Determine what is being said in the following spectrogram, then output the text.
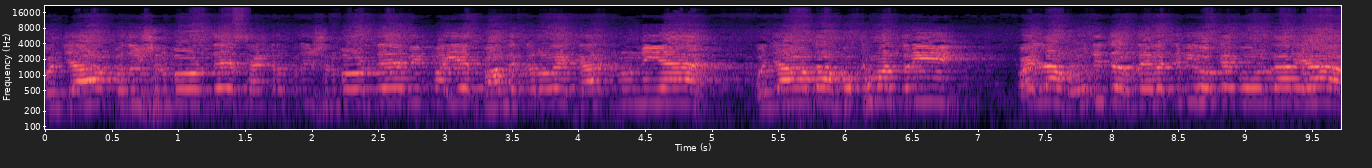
ਪੰਜਾਬ ਪ੍ਰਦੂਸ਼ਣ ਬੋਰਡ ਦੇ, ਸੈਂਟਰ ਪ੍ਰਦੂਸ਼ਣ ਬੋਰਡ ਦੇ ਵੀ ਭਾਈ ਇਹ ਬੰਦ ਕਰੋ, ਇਹ ਗੈਰ ਕਾਨੂੰਨੀ ਹੈ। ਪੰਜਾਬ ਦਾ ਮੁੱਖ ਮੰਤਰੀ ਪਹਿਲਾਂ ਵਿਰੋਧੀ ਧਿਰ ਦੇ ਵਿੱਚ ਵੀ ਹੋ ਕੇ ਬੋਲਦਾ ਰਿਹਾ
